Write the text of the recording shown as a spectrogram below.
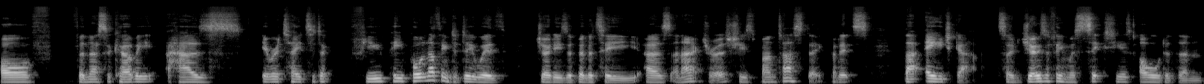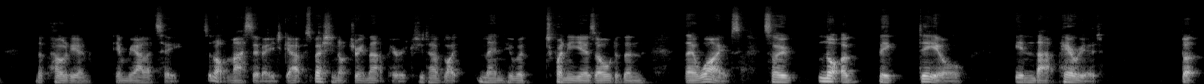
of Vanessa Kirby has irritated a few people. Nothing to do with Jodie's ability as an actress; she's fantastic. But it's that age gap. So Josephine was six years older than Napoleon in reality. So not a massive age gap, especially not during that period, because you'd have like men who were 20 years older than their wives. So not a big deal in that period. But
